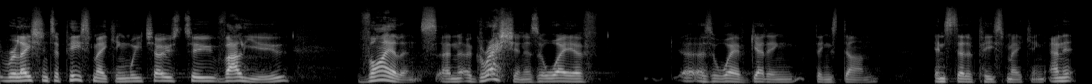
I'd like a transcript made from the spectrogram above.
relation to peacemaking, we chose to value violence and aggression as a way of, as a way of getting things done instead of peacemaking. And, it,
